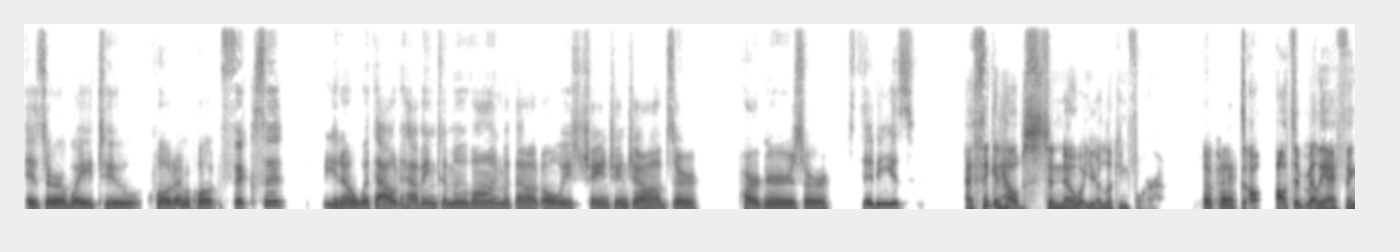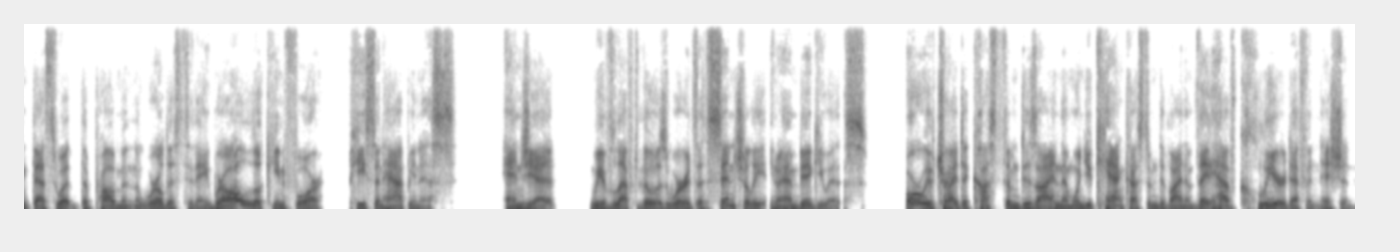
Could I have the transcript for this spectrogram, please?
is there a way to quote unquote fix it, you know, without having to move on, without always changing jobs or partners or cities? I think it helps to know what you're looking for. Okay. So ultimately, I think that's what the problem in the world is today. We're all looking for peace and happiness. And yet we've left those words essentially, you know, ambiguous. Or we've tried to custom design them when you can't custom design them. They have clear definition,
